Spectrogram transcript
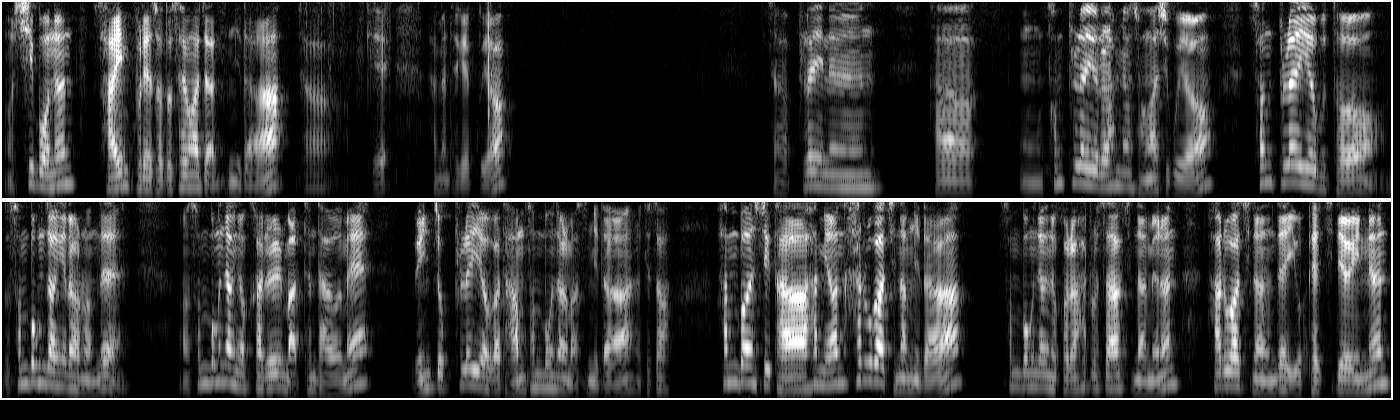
어, 15는 4인 풀에서도 사용하지 않습니다. 자, 이렇게 하면 되겠고요. 자, 플레이는 각 음, 선 플레이어를 한 명 정하시고요. 선 플레이어부터 그 선봉장이라고 하는데 어, 선봉장 역할을 맡은 다음에 왼쪽 플레이어가 다음 선봉장을 맡습니다. 이렇게 해서 한 번씩 다 하면 하루가 지납니다. 선봉장 역할을 하루 싹 지나면은 하루가 지나는데 이 배치되어 있는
